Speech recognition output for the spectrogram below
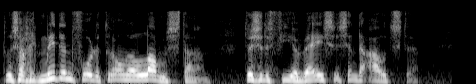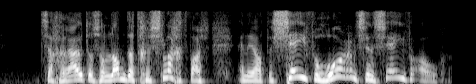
Toen zag ik midden voor de troon een lam staan tussen de vier wezens en de oudste. Het zag eruit als een lam dat geslacht was. En hij had de zeven horens en zeven ogen.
